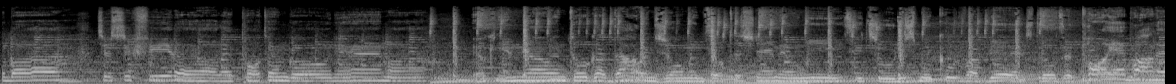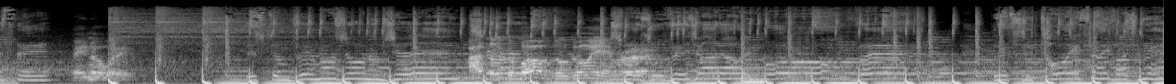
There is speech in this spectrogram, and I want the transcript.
Chyba cieszy chwilę, ale potem go nie ma Jak nie miałem to gadałem ziomem, co też nie miał nic I czuliśmy kurwa wiesz, drodze pojebane sny Ain't no way. Jestem wymarzonym ziemcem I thought the balls don't go in, bro. Człowieku wydziarałem głowę Lecz to jest najważniejsze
